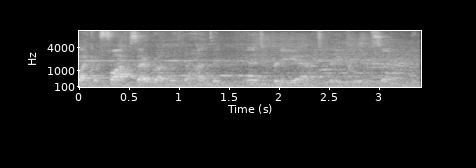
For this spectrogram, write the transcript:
like a fox I run with the hunted, and it's pretty uh, it's pretty cool. So.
